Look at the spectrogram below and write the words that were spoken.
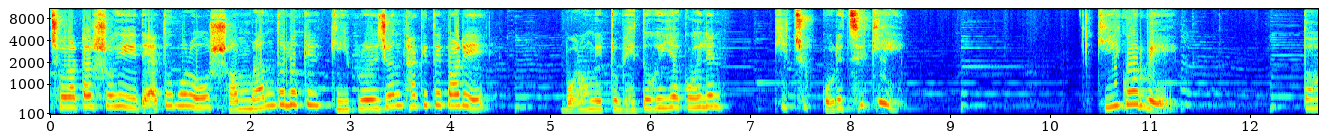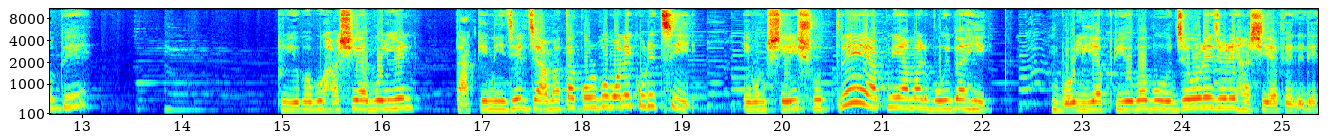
ছোড়াটার সহিত এত বড় সম্ভ্রান্ত লোকের কি প্রয়োজন থাকিতে পারে বরং একটু ভীত হইয়া কহিলেন, কিছু করেছে কি? কি করবে? তবে প্রিয়বাবু হাসিয়া বললেন, তাকে নিজের জামাতা করব মনে করেছি, এবং সেই সূত্রে আপনি আমার বৈবাহিক বলিয়া প্রিয়বাবু জোরে জোরে হাসিয়া ফেলিলেন।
